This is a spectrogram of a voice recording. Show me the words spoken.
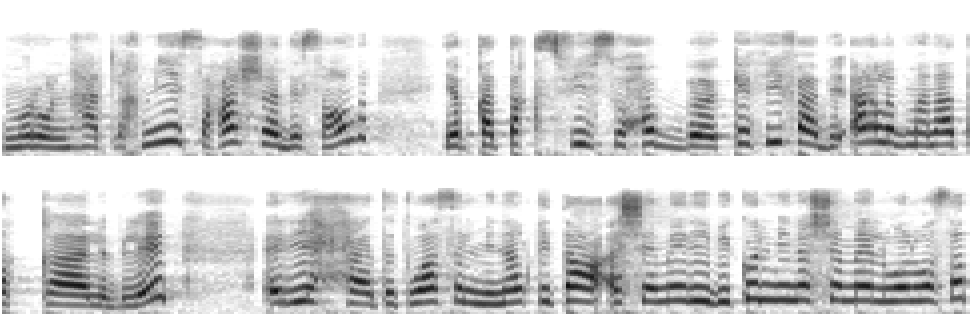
نمروا لنهار الخميس 10 ديسمبر. يبقى الطقس فيه سحب كثيفة بأغلب مناطق البلاد. الريح تتواصل من القطاع الشمالي بكل من الشمال والوسط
